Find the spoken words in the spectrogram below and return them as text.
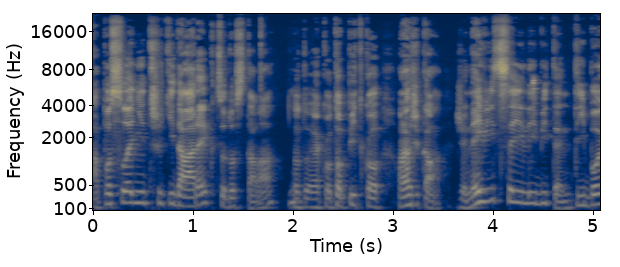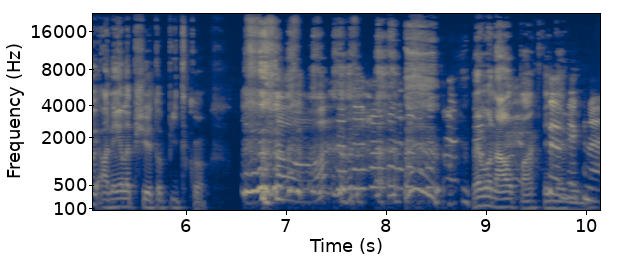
A poslední třetí dárek, co dostala, no to jako to pítko, ona říkala, že nejvíc se jí líbí ten T-boy a nejlepší je to pítko. To, Nebo naopak, teď to je nevím. pěkné.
